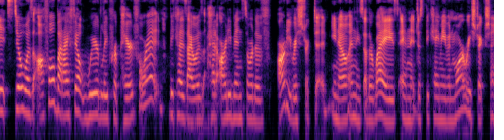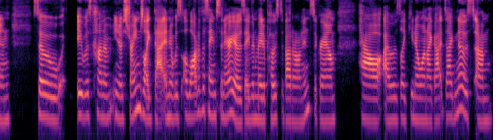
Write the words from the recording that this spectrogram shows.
it still was awful, but I felt weirdly prepared for it because I was had already been sort of already restricted, you know, in these other ways and it just became even more restriction. So it was kind of, you know, strange like that and it was a lot of the same scenarios. I even made a post about it on Instagram how I was like, you know, when I got diagnosed, um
